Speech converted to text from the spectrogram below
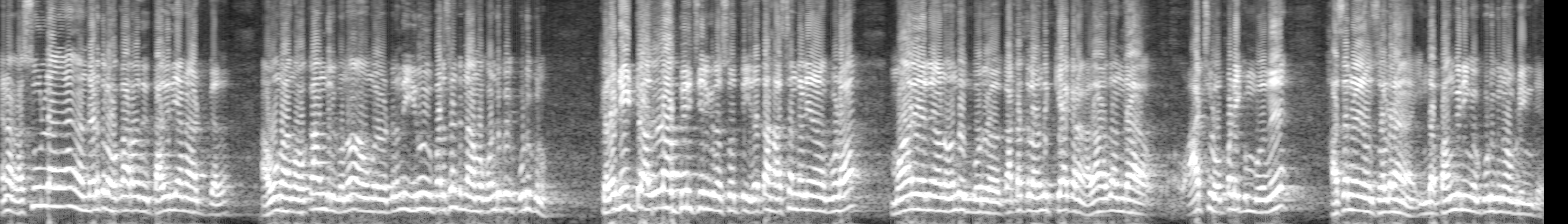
ஏன்னா ரசூல்லாங்க அந்த இடத்துல உட்கார்றதுக்கு தகுதியான ஆட்கள். அவங்க அங்கே உட்காந்துருக்கணும் அவங்ககிட்ட இருந்து இருபது பர்சன்ட் நாம கொண்டு போய் கொடுக்கணும். கிரெடிட் எல்லாம் பிரிச்சிருக்கிற சொத்து. இதைத்தான் ஹசன் அலியான கூட மாவி அலியான வந்து ஒரு கட்டத்தில் வந்து கேட்குறாங்க அதாவது அந்த ஆட்சி ஒப்படைக்கும் போது ஹசன் அலியான் சொல்கிறாங்க இந்த பங்கு நீங்கள் கொடுக்கணும் அப்படின்ட்டு.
